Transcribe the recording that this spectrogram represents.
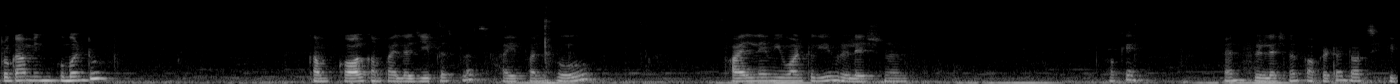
program in Ubuntu? Com call compiler g++ hyphen o. File name you want to give relational. Okay. And relational operator dot cpp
